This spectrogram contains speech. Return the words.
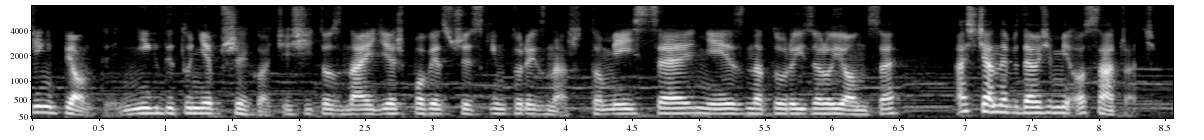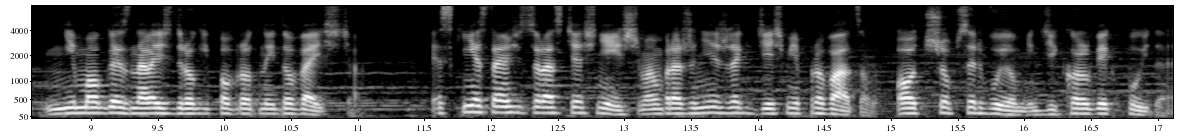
Dzień piąty. Nigdy tu nie przychodź. Jeśli to znajdziesz, powiedz wszystkim, których znasz. To miejsce nie jest z natury izolujące, a ściany wydają się mnie osaczać. Nie mogę znaleźć drogi powrotnej do wejścia. Jaskinie stają się coraz ciaśniejsze. Mam wrażenie, że gdzieś mnie prowadzą. Oczy obserwują mnie, gdziekolwiek pójdę.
